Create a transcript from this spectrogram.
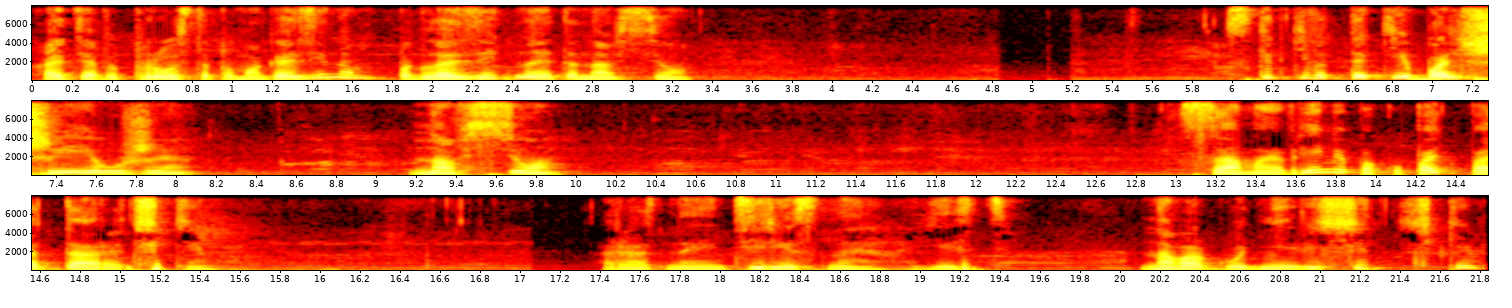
хотя бы просто по магазинам, поглазеть на это на все. Скидки вот такие большие уже на все. Самое время покупать подарочки. Разные интересные есть новогодние вещички.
